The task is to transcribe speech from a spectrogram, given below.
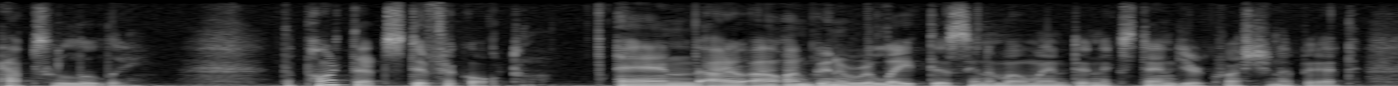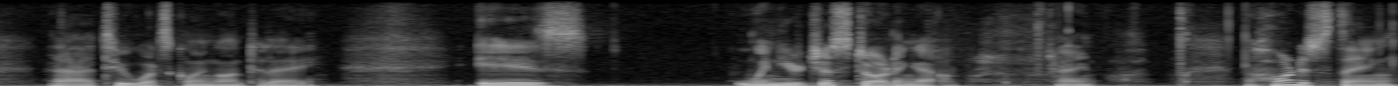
Absolutely. The part that's difficult, and I, I'm going to relate this in a moment and extend your question a bit uh, to what's going on today, is when you're just starting out, right? The hardest thing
